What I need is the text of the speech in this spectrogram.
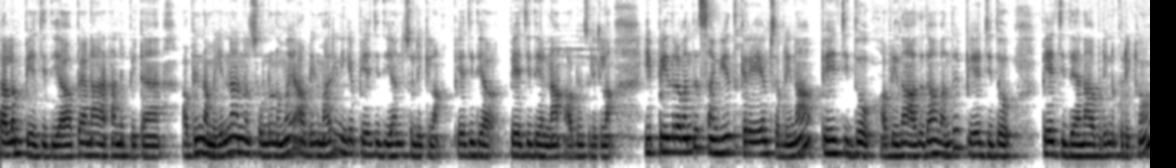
கலம் பேஜிதியா பேனா அனுப்பிட்டேன். அப்படின்னு நம்ம என்னென்ன சொல்லணுமோ அப்படின்னு மாதிரி நீங்கள் பேஜிதியான்னு சொல்லிக்கலாம். பேஜிதியா பேஜிதேன்னா அப்படின்னு சொல்லிக்கலாம். இப்போ இதில் வந்து சங்கீத் கிரேயம்ஸ் அப்படின்னா பேஜிதோ அப்படி தான் அதுதான் வந்து பேஜிதோ பேஜிதேனா அப்படின்னு குறிக்கும்.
